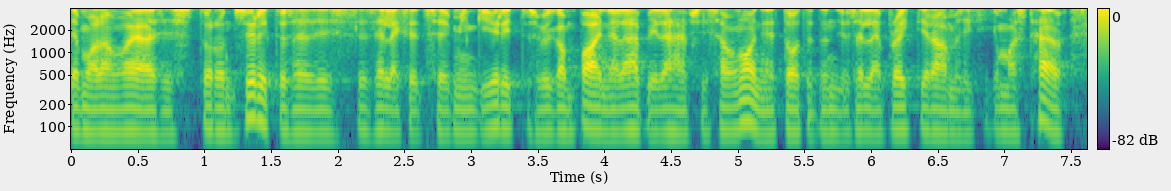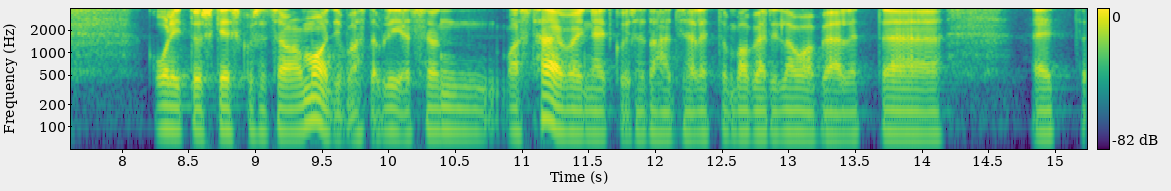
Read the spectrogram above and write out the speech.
temal on vaja siis turundusürituse, siis selleks, et see mingi üritus või kampaania läbi läheb, siis samamoodi need tooted on ju selle projekti raames ikkagi must have. koolituskeskused samamoodi, pastapliiats, see on must have, on ju, et kui sa tahad seal, et on paberid laua peal, et et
